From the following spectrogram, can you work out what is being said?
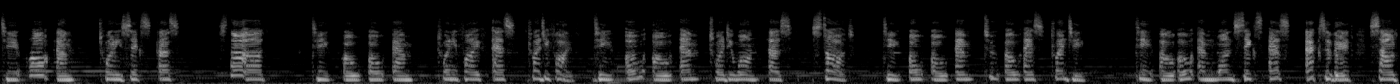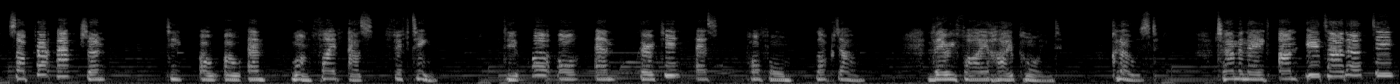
TOM 26S start. TOOM 25S 25. TOOM 21S start. TOOM 20S 20. TOOM 16S activate sound suppression. TOOM 15S 15. TOOM13S perform lockdown. Verify high point. Closed. Terminate on eternity.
